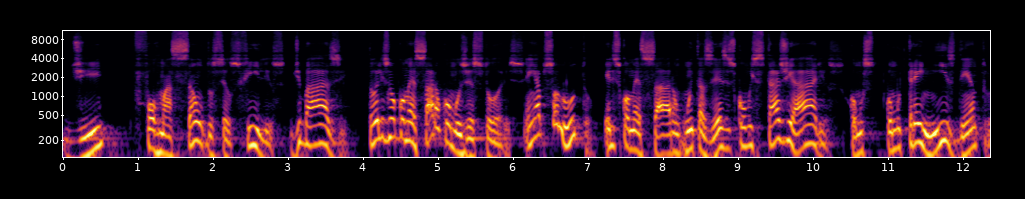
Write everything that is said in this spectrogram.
de formação dos seus filhos de base. Então, eles não começaram como gestores, em absoluto. Eles começaram, muitas vezes, como estagiários, como, como trainees dentro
